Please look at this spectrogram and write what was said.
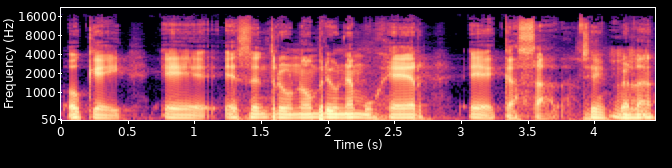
ok, eh, es entre un hombre y una mujer eh, casada, Sí. ¿verdad?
